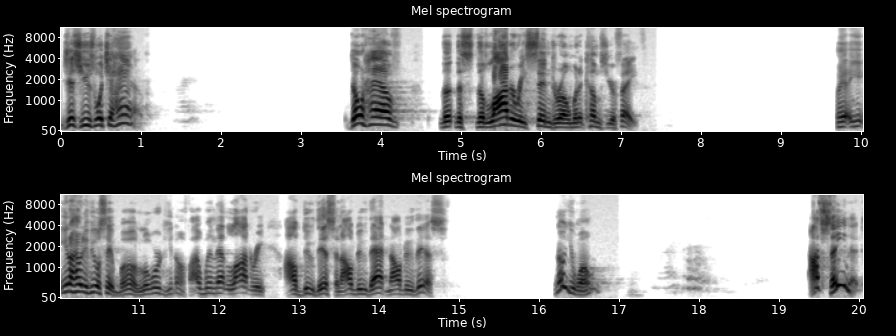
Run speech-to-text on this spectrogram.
Just use what you have. Don't have the, the, the lottery syndrome when it comes to your faith. You know how many people say, well, Lord, you know, if I win that lottery, I'll do this and I'll do that and I'll do this. No, you won't. I've seen it.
